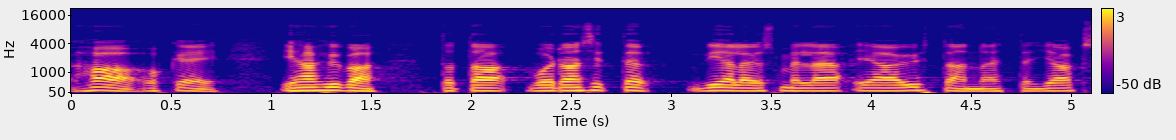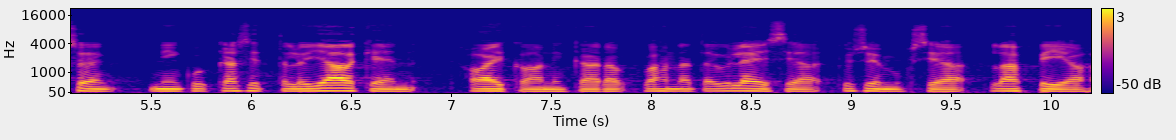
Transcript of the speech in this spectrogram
ha, okei, okay. ihan hyvä. Tota, voidaan sitten vielä, jos meillä jää yhtään näiden jaksojen niin kuin käsittelyn jälkeen aikaan, niin käydä vähän näitä yleisiä kysymyksiä läpi ja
